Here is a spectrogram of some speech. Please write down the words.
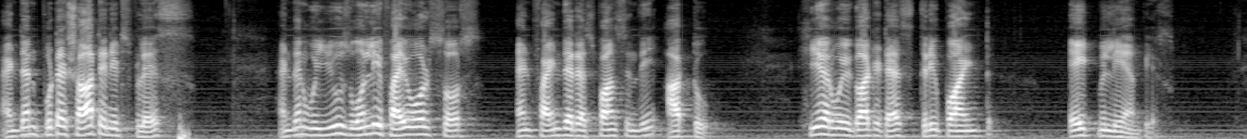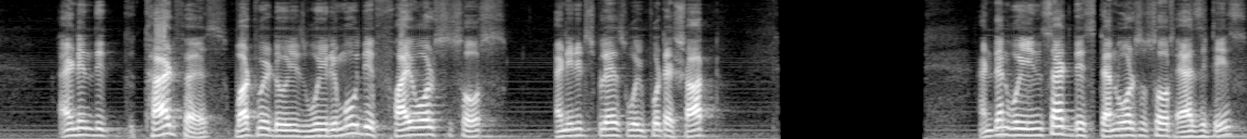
and then put a short in its place and then we use only 5 volt source and find the response in the R2. Here we got it as 3.8 milliamperes. And in the third phase, what we do is we remove the 5 volts source and in its place we put a short and then we insert this 10 volts source as it is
